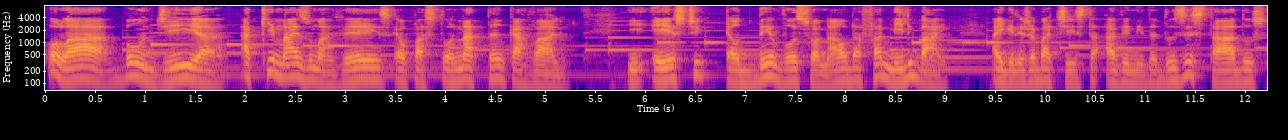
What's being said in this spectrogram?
Olá, bom dia. Aqui mais uma vez é o pastor Nathan Carvalho e este é o devocional da Família Bai, a Igreja Batista Avenida dos Estados,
